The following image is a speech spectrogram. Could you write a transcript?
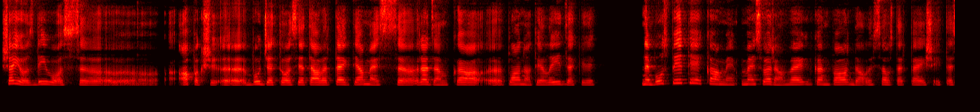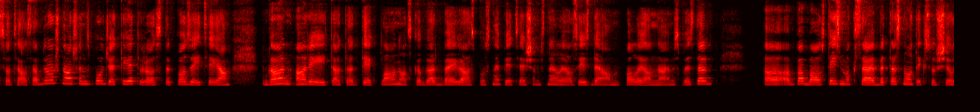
Šajos divos apakš budžetos, ja tā var teikt, ja mēs redzam, ka plānotie līdzekļi nebūs pietiekami, mēs varam veikt gan pārdali savstarpēji šī te sociālās apdrošināšanas budžeta ietvaros starp pozīcijām, gan arī tātad tiek plānots, ka gada beigās būs nepieciešams neliels izdevuma palielinājums bezdarba pabalstu izmaksai, bet tas notiks uz šo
